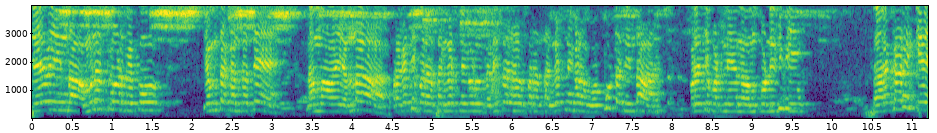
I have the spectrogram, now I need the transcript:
ಸೇವೆಯಿಂದ ಅಮನತ್ ಮಾಡಬೇಕು ಎಂಬತಕ್ಕಂಥದ್ದೇ ನಮ್ಮ ಎಲ್ಲ ಪ್ರಗತಿಪರ ಸಂಘಟನೆಗಳು, ದಲಿತ ಪರ ಸಂಘಟನೆಗಳ ಒಕ್ಕೂಟದಿಂದ ಪ್ರತಿಭಟನೆಯನ್ನು ಹಮ್ಮಿಕೊಂಡಿದ್ದೀವಿ. ಸರ್ಕಾರಕ್ಕೆ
